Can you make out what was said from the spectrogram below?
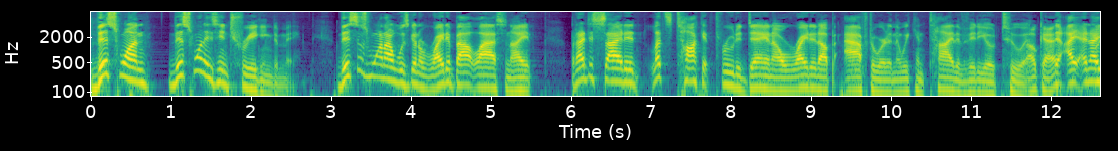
This one, this one is intriguing to me. This is one I was going to write about last night, but I decided let's talk it through today, and I'll write it up afterward, and then we can tie the video to it. Okay. I, and I, I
